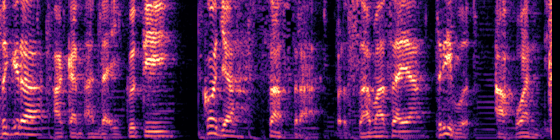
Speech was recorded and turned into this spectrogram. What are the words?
Segera akan Anda ikuti Kojah Sastra bersama saya Ribut Ahwandi.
